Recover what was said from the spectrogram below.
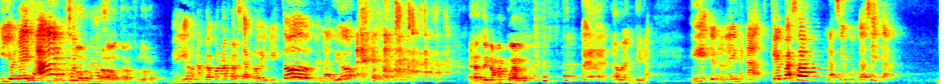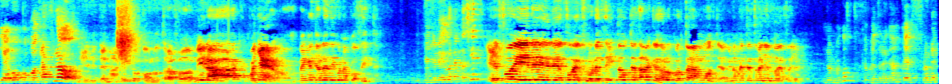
Y yo le dije, ay, Una flor gracias. para otra flor. Me dio una flor por una flor, se arrodilló y todo, me la dio. Es así, no me acuerdo. no, mentira. Y yo no le dije nada. ¿Qué pasó? La segunda cita. Llegó con otra flor. Y te marico con otra flor. Mira, compañero, venga, yo le digo una cosita. Y yo le digo una cosita. Eso ahí de, de, eso de florecita, usted sabe que eso lo cortan al monte. A mí no me esté trayendo eso yo. No me gusta que me traigan que flores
